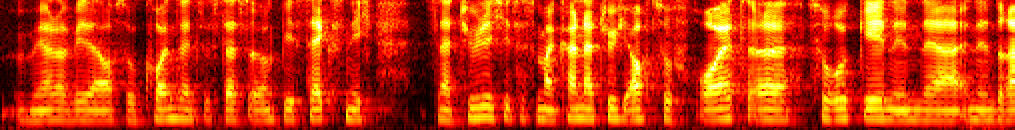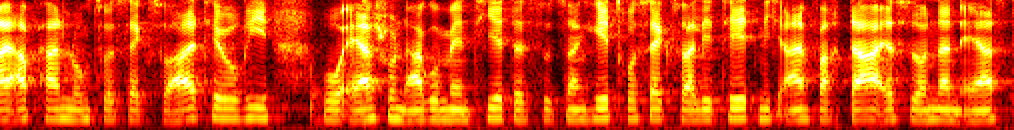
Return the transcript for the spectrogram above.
mehr oder weniger auch so Konsens ist, dass irgendwie Sex nicht Natürlich ist es, man kann natürlich auch zu Freud äh, zurückgehen in, der, in den drei Abhandlungen zur Sexualtheorie, wo er schon argumentiert, dass sozusagen Heterosexualität nicht einfach da ist, sondern erst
